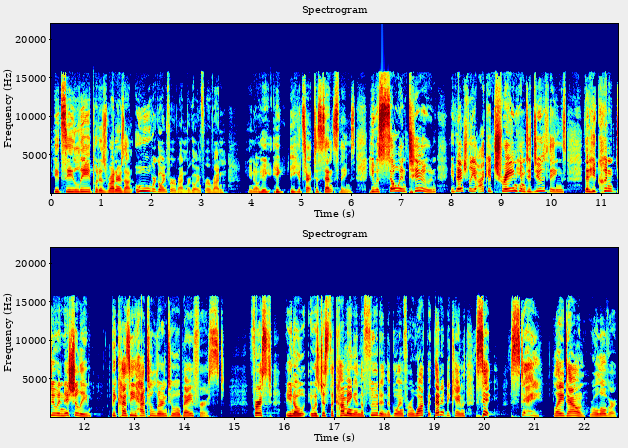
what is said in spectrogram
He'd see Lee put his runners on. Ooh, we're going for a run, we're going for a run. You know, he, he, he could start to sense things. He was so in tune, eventually I could train him to do things that he couldn't do initially because he had to learn to obey first. First, you know, it was just the coming and the food and the going for a walk, but then it became sit, stay, lay down, roll over,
